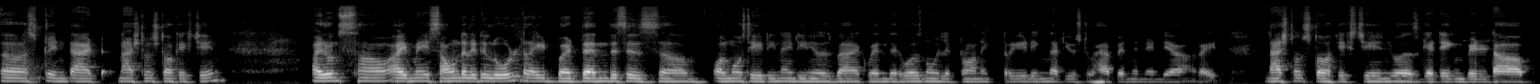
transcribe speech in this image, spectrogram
uh, stint at National Stock Exchange I don't sound, I may sound a little old, right? But then this is um, almost 18, 19 years back when there was no electronic trading that used to happen in India, right? National Stock Exchange was getting built up,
